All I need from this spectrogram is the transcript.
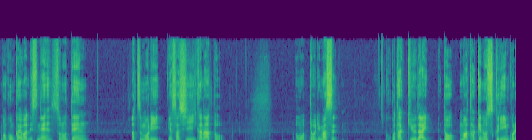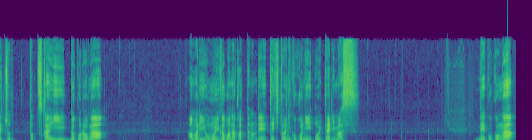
まあ、今回はですね、その点、あつ森優しいかなと思っております。ここ卓球台と、まあ、竹のスクリーン、これちょっと使いどころがあまり思い浮かばなかったので、適当にここに置いてあります。で、ここが、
